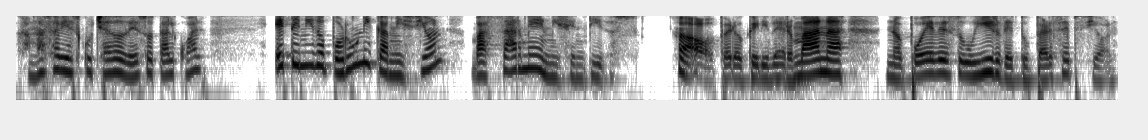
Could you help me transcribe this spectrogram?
jamás había escuchado de eso tal cual. He tenido por única misión basarme en mis sentidos. Oh, pero querida hermana, no puedes huir de tu percepción.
